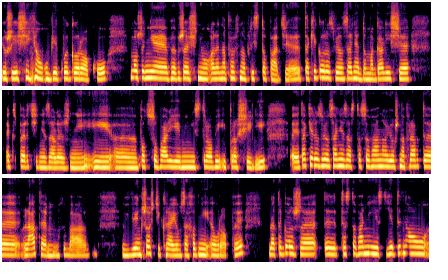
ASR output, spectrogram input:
już jesienią ubiegłego roku. Może nie we wrześniu, ale na pewno w listopadzie. Takiego rozwiązania domagali się eksperci niezależni i y, podsuwali je ministrowi i prosili. Y, takie rozwiązanie zastosowano już naprawdę latem, chyba w większości krajów zachodniej Europy dlatego że testowanie jest jedyną y,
